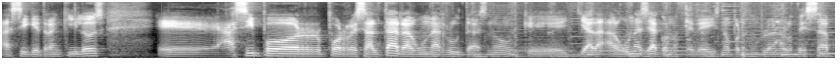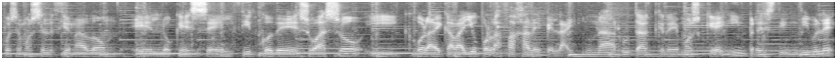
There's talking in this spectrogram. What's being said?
así que tranquilos. Eh, así por, resaltar algunas rutas, ¿no? que ya algunas ya conoceréis. ¿no? Por ejemplo, en Ordesa pues hemos seleccionado eh, lo que es el circo de Soaso y cola de caballo por la faja de Pelay. Una ruta creemos que imprescindible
